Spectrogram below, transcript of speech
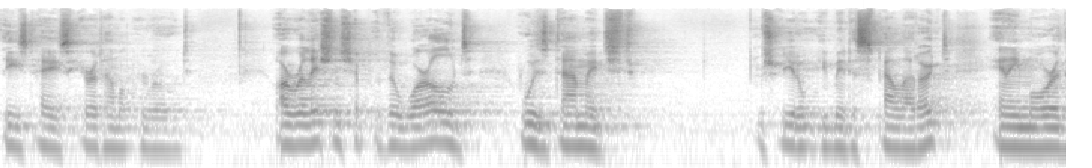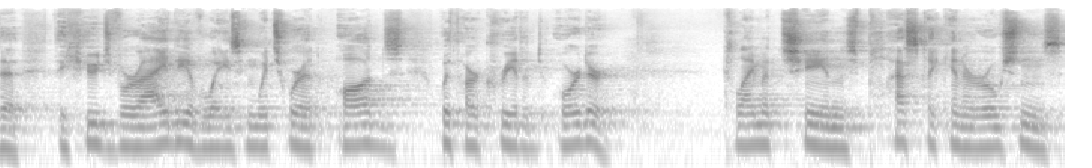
these days here at Hamilton Road. Our relationship with the world was damaged. I'm sure you don't need me to spell that out anymore. The, the huge variety of ways in which we're at odds with our created order. Climate change, plastic in our oceans.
